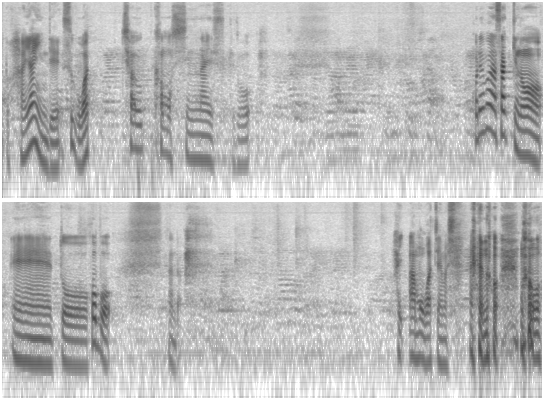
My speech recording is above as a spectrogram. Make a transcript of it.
ちょっと早いんですぐ終わっちゃうかもしれないですけど。これはさっきのえっ、ー、とほぼなんだ。はいあもう終わっちゃいました。あのも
